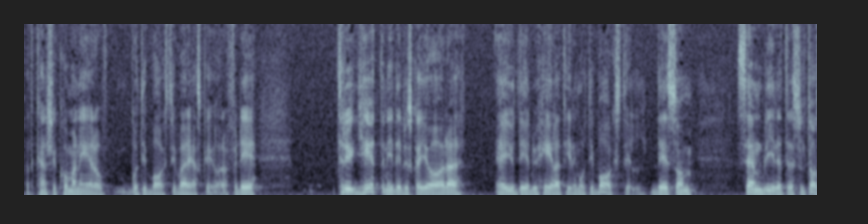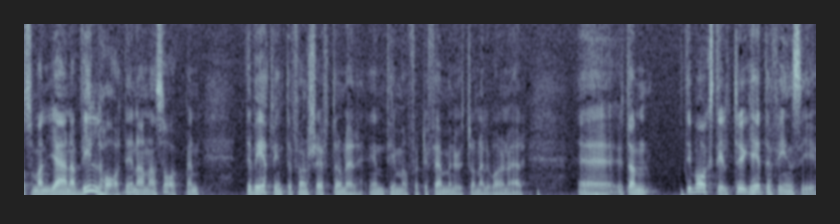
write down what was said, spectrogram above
att kanske komma ner och gå tillbaka till vad jag ska göra. För det, tryggheten i det du ska göra är ju det du hela tiden går tillbaka till. Det som sen blir ett resultat som man gärna vill ha, det är en annan sak. Men det vet vi inte förrän efter de där en timme och 45 minuterna eller vad det nu är. Eh, utan tillbaka till, tryggheten finns i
